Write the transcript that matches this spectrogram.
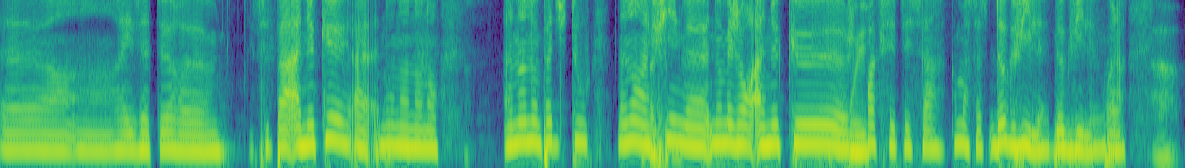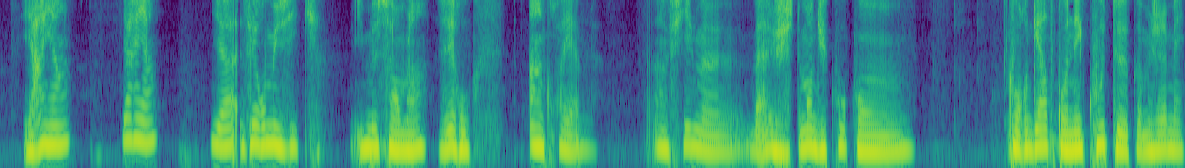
Euh, un, un réalisateur, euh, c'est pas Anneke. Ah, non, non, non, non. Ah non, non, pas du tout. Non, non, un film. euh, non, mais genre Anneke. euh, je Oui. crois que c'était ça. Comment ça se- Dogville. Dogville. Voilà. Ah, Il y a rien. Il y a rien. Il y a zéro musique. Il me semble. Hein, zéro. Incroyable. Un film, euh, bah, justement, du coup, qu'on qu'on regarde, qu'on écoute euh, comme jamais.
